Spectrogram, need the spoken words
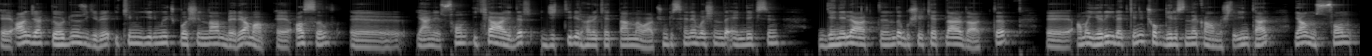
E, ancak gördüğünüz gibi 2023 başından beri ama e, asıl e, yani son 2 aydır ciddi bir hareketlenme var. Çünkü sene başında endeksin geneli arttığında bu şirketler de arttı. E, ama yarı iletkenin çok gerisinde kalmıştı Intel. Yalnız son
